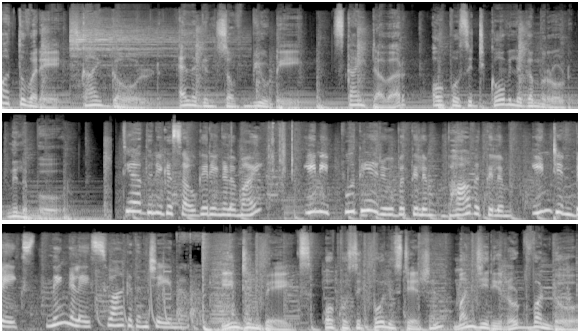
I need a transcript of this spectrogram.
പത്ത് വരെ. Sky gold elegance of beauty sky tower opposite Kovilakam road Nilambur. അത്യാധുനിക സൗകര്യങ്ങളുമായി ഇനി പുതിയ രൂപത്തിലും ഭാവത്തിലും ഇന്ത്യൻ ബേക്സ് നിങ്ങളെ സ്വാഗതം ചെയ്യുന്നു. Indian Bakes opposite police station Manjeri road Wandoor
